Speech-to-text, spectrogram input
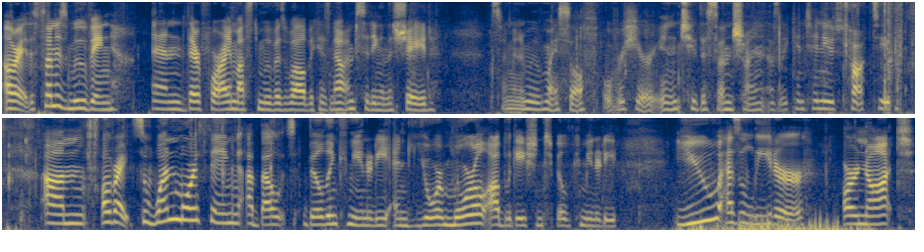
All right, the sun is moving and therefore I must move as well because now I'm sitting in the shade. So I'm going to move myself over here into the sunshine as I continue to talk to you. Um, all right, so one more thing about building community and your moral obligation to build community. You, as a leader, are not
